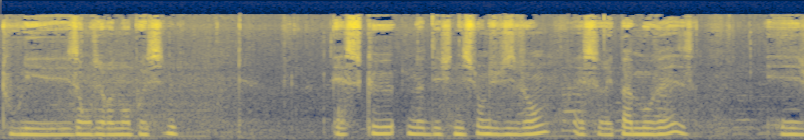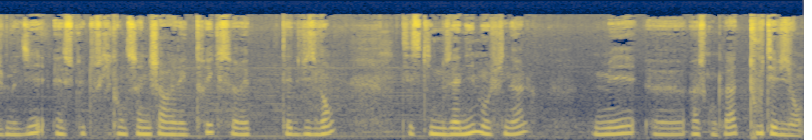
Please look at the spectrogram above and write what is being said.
tous les environnements possibles. Est-ce que notre définition du vivant, elle serait pas mauvaise? Et je me dis, est-ce que tout ce qui contient une charge électrique serait peut-être vivant? C'est ce qui nous anime au final. Mais à ce compte-là, tout est vivant.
